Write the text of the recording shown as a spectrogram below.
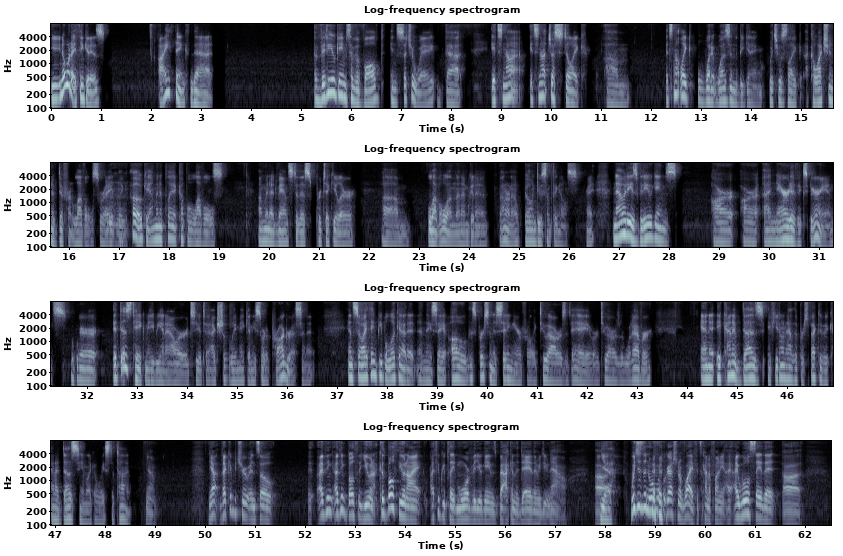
you know what I think it is. I think that video games have evolved in such a way that it's not it's not just to like um, it's not like what it was in the beginning, which was like a collection of different levels, right? Mm-hmm. Like, oh, okay, I'm going to play a couple levels. I'm going to advance to this particular um, level, and then I'm going to, I don't know, go and do something else, right? Nowadays, video games are are a narrative experience where it does take maybe an hour or two to actually make any sort of progress in it. And so I think people look at it and they say, oh, this person is sitting here for like two hours a day or two hours or whatever. And it, it kind of does, if you don't have the perspective, it kind of does seem like a waste of time. Yeah. Yeah, that could be true. And so I think I think both of you and I, because both you and I, I think we played more video games back in the day than we do now. Uh, yeah, which is the normal progression of life. It's kind of funny. I, I will say that uh,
